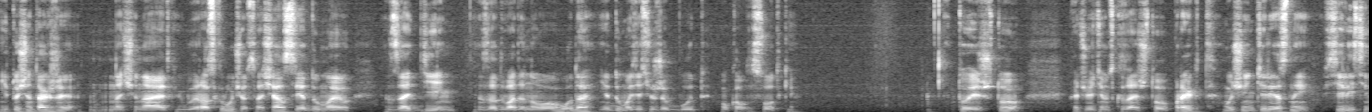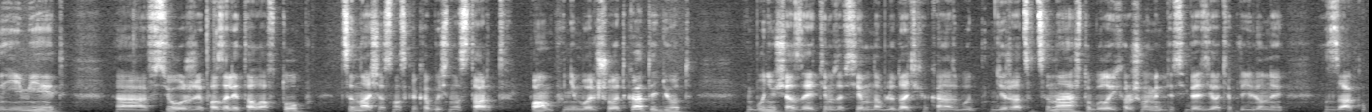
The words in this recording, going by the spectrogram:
И точно так же начинает как бы раскручиваться. Сейчас, я думаю, за день, за два до Нового года, я думаю, здесь уже будет около сотки. То есть, что хочу этим сказать, что проект очень интересный, все листинги имеет, а, все уже позалетало в топ. Цена сейчас у нас, как обычно, старт, памп, небольшой откат идет. Будем сейчас за этим, за всем наблюдать, как у нас будет держаться цена, чтобы был хороший момент для себя сделать определенный закуп.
